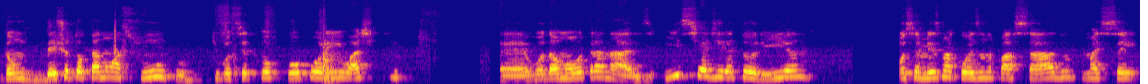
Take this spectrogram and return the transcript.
Então, deixa eu tocar num assunto que você tocou, porém eu acho que é, eu vou dar uma outra análise. E se a diretoria fosse a mesma coisa no passado, mas sem,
